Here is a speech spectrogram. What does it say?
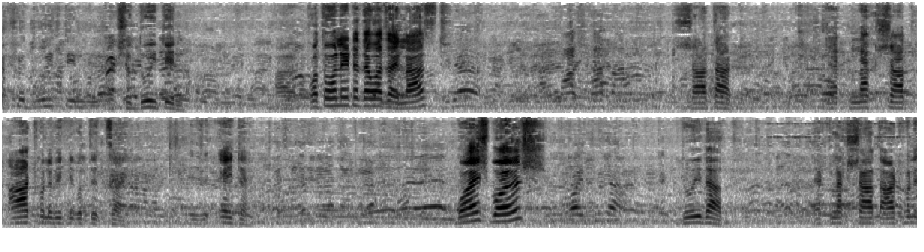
একশো দুই তিন বলে। একশো দুই তিন। আর কত হলে এটা দেওয়া যায় লাস্ট সাত আট। এক লাখ সাত আট হলে বিক্রি করতে চায়। এই এইটা। বয়স বয়স? দুই দাঁত। এক লাখ সাত আট হলে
